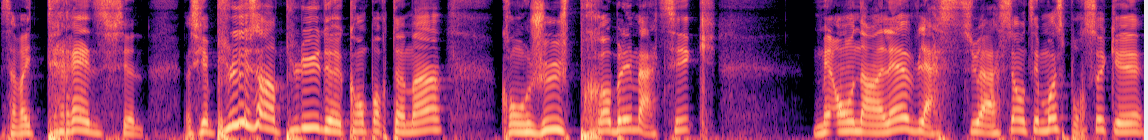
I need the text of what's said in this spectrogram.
Ça va être très difficile. Parce qu'il y a plus en plus de comportements qu'on juge problématiques, mais on enlève la situation. moi, c'est pour ça que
